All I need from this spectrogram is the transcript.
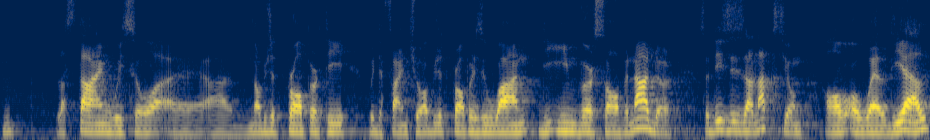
Hmm? Last time we saw uh, an object property, we defined two object properties, one the inverse of another. So this is an axiom of OWL-DL.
